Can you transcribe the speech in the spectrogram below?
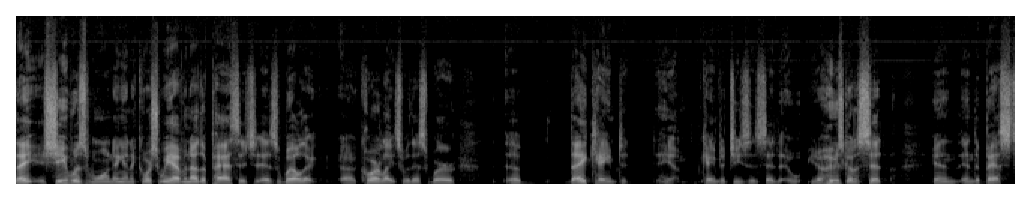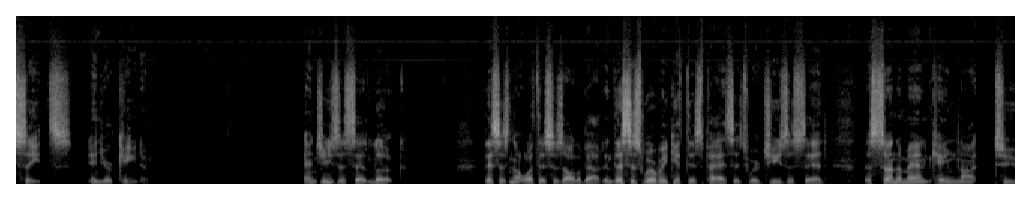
they, she was wanting, and of course we have another passage as well that uh, correlates with this, where uh, they came to him, came to Jesus and said, "You know, who's going to sit in in the best seats in your kingdom?" And Jesus said, "Look, this is not what this is all about." And this is where we get this passage where Jesus said, "The Son of Man came not to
